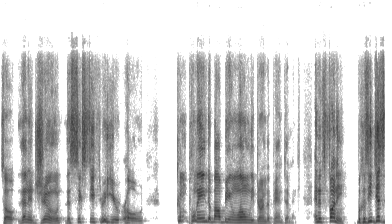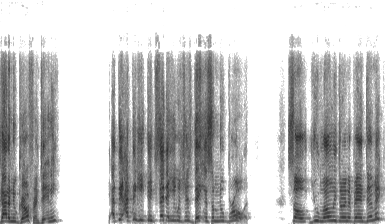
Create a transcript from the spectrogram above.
So then in June, the 63 year old complained about being lonely during the pandemic. And it's funny because he just got a new girlfriend, didn't he? I think I think he said that he was just dating some new broad. So you lonely during the pandemic?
